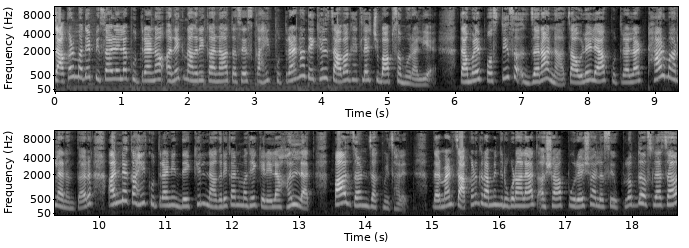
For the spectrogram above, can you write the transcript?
चाकणमध्ये पिसाळलेल्या कुत्र्यानं अनेक नागरिकांना तसेच काही कुत्र्यांना देखील चावा घेतल्याची बाब समोर आली आहे. त्यामुळे पस्तीस जणांना चावलेल्या कुत्र्याला ठार मारल्यानंतर अन्य काही कुत्र्यांनी देखील नागरिकांमध्ये केलेल्या हल्ल्यात पाच जण जखमी झालेत. दरम्यान चाकण ग्रामीण रुग्णालयात अशा पुरेशा लसी उपलब्ध असल्याचं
